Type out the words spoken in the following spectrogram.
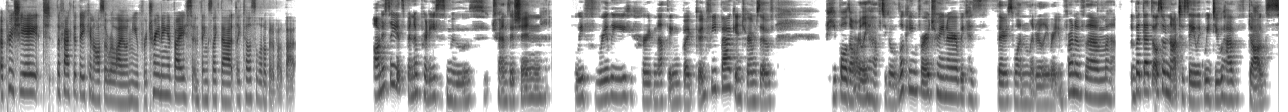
appreciate the fact that they can also rely on you for training advice and things like that? Like tell us a little bit about that. Honestly, it's been a pretty smooth transition. We've really heard nothing but good feedback in terms of people don't really have to go looking for a trainer because there's one literally right in front of them. But that's also not to say, like, we do have dogs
